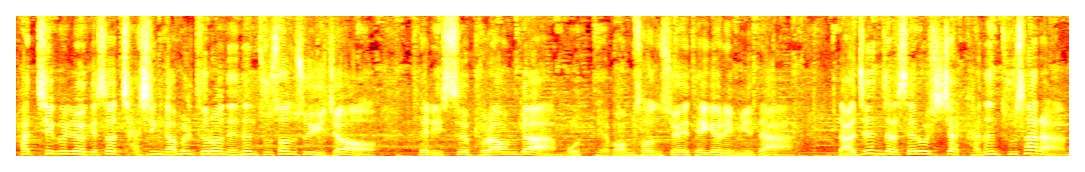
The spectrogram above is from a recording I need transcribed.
하치 근력에서 자신감을 드러내는 두 선수이죠. 테리스 브라운과 모태범 선수의 대결입니다. 낮은 자세로 시작하는 두 사람,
